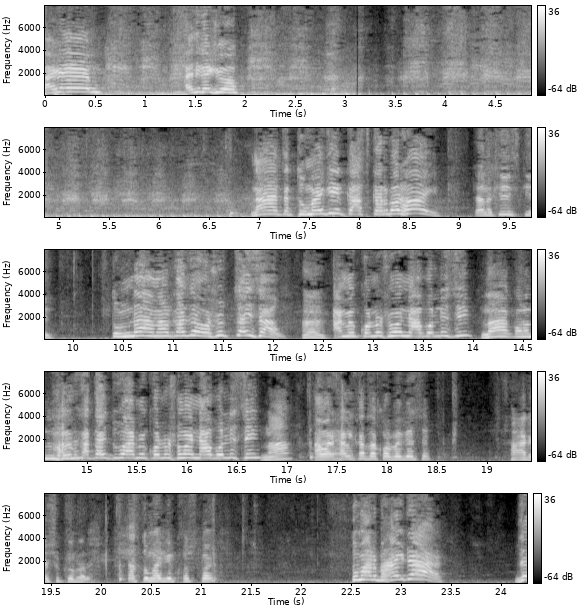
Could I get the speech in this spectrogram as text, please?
কাশেম এদিকে এসো। না তা তোমায় কি কাজ কারবার হয়? কেন কি? তোমরা আমার কাছে ওষুধ চাইছাও? হ্যাঁ। আমি কোনো সময় না বলেছি না কোনোদিন বলিনি। হালখাতায় দেবো আমি কোনো সময় না বলেছি না। আমার হালখাতা কবে গেছে? আগে শুক্রবারে। তা তোমার কি খোঁজ পাই তোমার ভাইটা যে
